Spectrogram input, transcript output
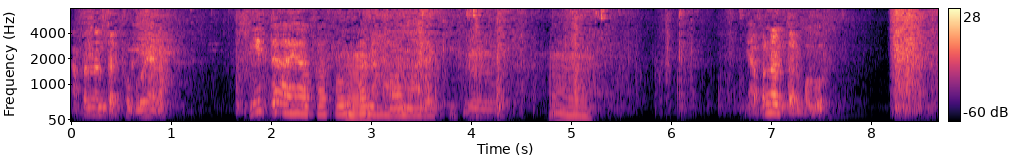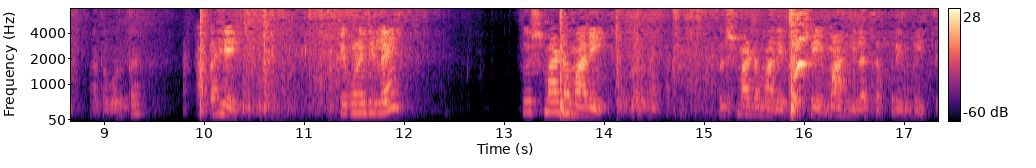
आपण नंतर फुगू ह्याला इथं आहे का पंपानं हवा मारायची हम्म. हे आपण नंतर बघू. आता कोणतं आता हे. ते कोणी दिलंय? सुषमा ढमारे. सुषमा ढमारे तसे माहीला सप्रेम भेट.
